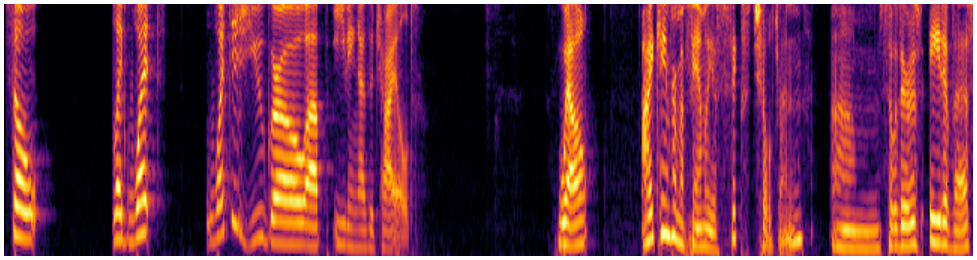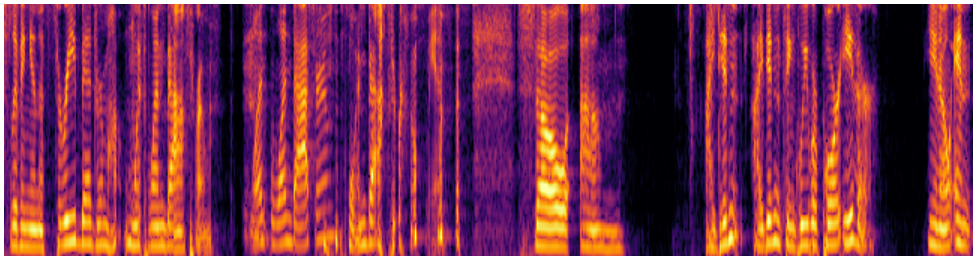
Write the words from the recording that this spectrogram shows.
so like what what did you grow up eating as a child Well, I came from a family of six children. Um, so there's eight of us living in a three bedroom home with one bathroom. one one bathroom One bathroom. man So um, I didn't I didn't think we were poor either. You know, and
